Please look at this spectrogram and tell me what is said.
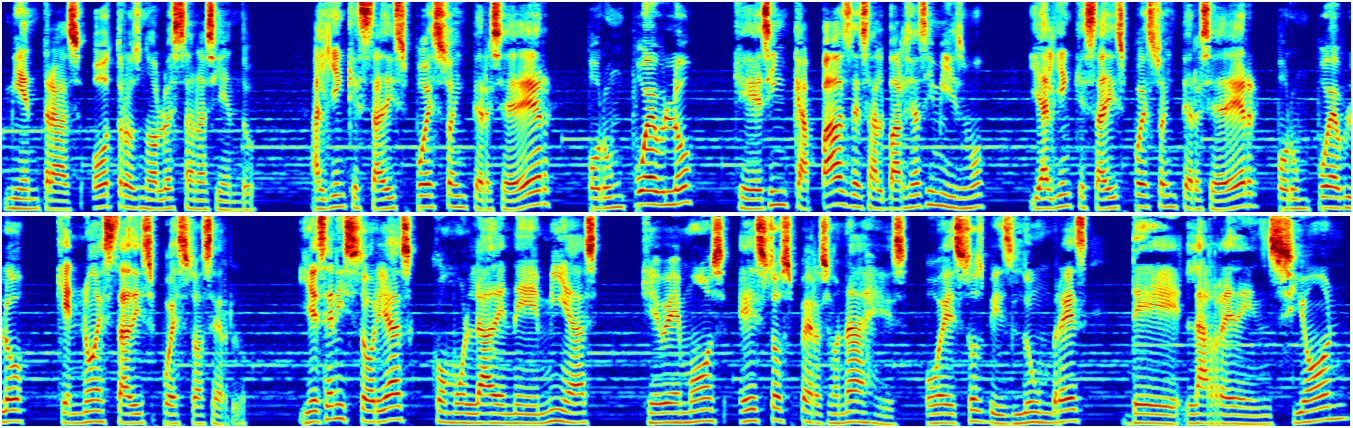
mientras otros no lo están haciendo, alguien que está dispuesto a interceder por un pueblo que es incapaz de salvarse a sí mismo y alguien que está dispuesto a interceder por un pueblo que no está dispuesto a hacerlo. Y es en historias como la de Nehemías que vemos estos personajes o estos vislumbres de la redención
